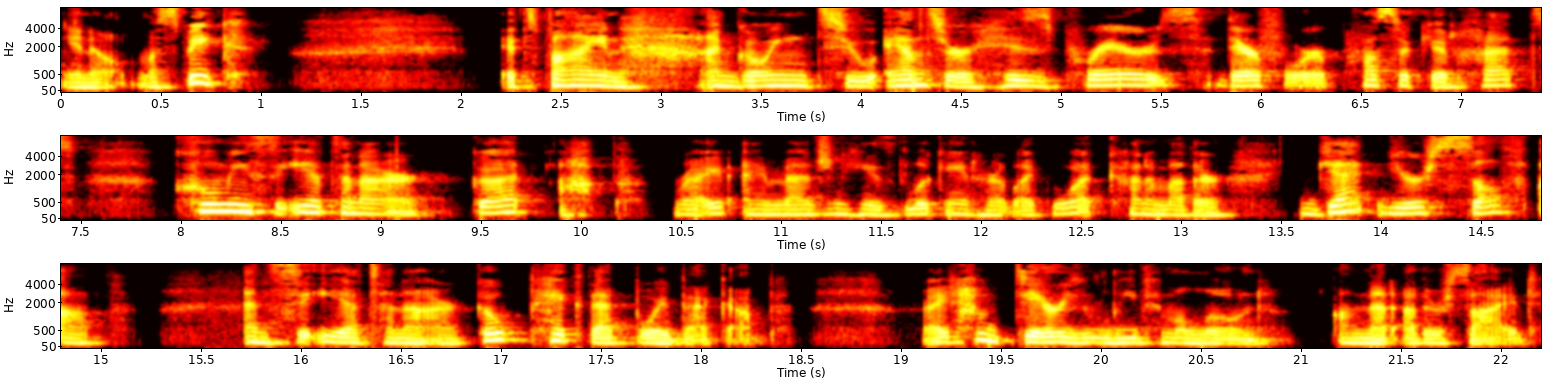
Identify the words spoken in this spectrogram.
you know, must speak it's fine. I'm going to answer his prayers. Therefore, Pasuk Yud Chet, Kumi Si'atanar, get up, right? I imagine he's looking at her like, what kind of mother? Get yourself up and Si'atanar, go pick that boy back up, right? How dare you leave him alone on that other side?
